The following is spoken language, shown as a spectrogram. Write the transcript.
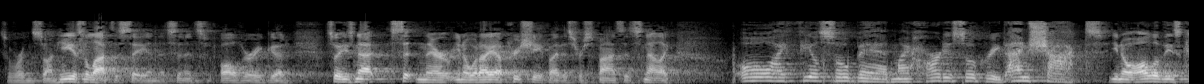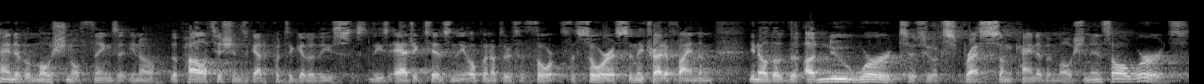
So forth and so on. He has a lot to say in this and it's all very good. So he's not sitting there, you know, what I appreciate by this response, it's not like, Oh, I feel so bad. My heart is so grieved. I'm shocked. You know, all of these kind of emotional things that, you know, the politicians got to put together these, these adjectives and they open up their thesaurus and they try to find them, you know, the, the, a new word to, to express some kind of emotion and it's all words.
